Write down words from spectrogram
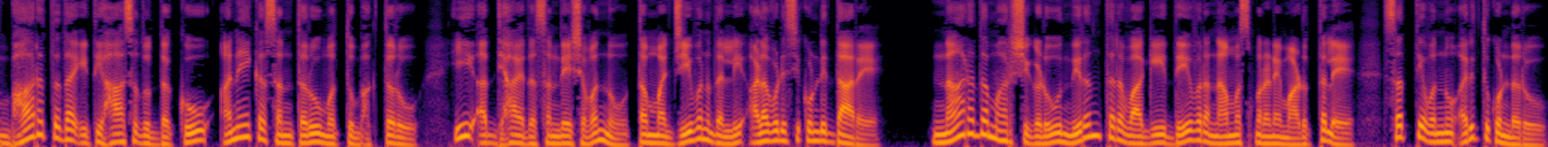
ಭಾರತದ ಇತಿಹಾಸದುದ್ದಕ್ಕೂ ಅನೇಕ ಸಂತರು ಮತ್ತು ಭಕ್ತರು ಈ ಅಧ್ಯಾಯದ ಸಂದೇಶವನ್ನು ತಮ್ಮ ಜೀವನದಲ್ಲಿ ಅಳವಡಿಸಿಕೊಂಡಿದ್ದಾರೆ. ನಾರದ ಮಹರ್ಷಿಗಳು ನಿರಂತರವಾಗಿ ದೇವರ ನಾಮಸ್ಮರಣೆ ಮಾಡುತ್ತಲೇ ಸತ್ಯವನ್ನು ಅರಿತುಕೊಂಡರು.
